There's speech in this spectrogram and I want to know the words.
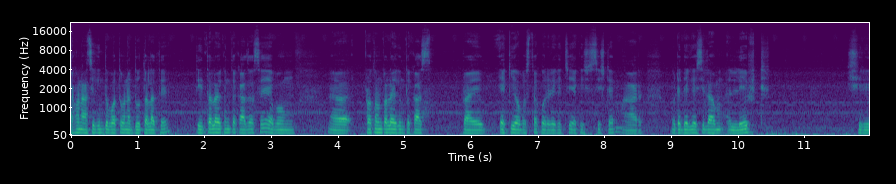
এখন আছি কিন্তু বর্তমানে দোতলাতে। তিনতলায় কিন্তু কাজ আছে এবং প্রথম তলায় কিন্তু কাজ প্রায় একই অবস্থা করে রেখেছি, একই সিস্টেম আর ওটা দেখেছিলাম লিফট সিঁড়ি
